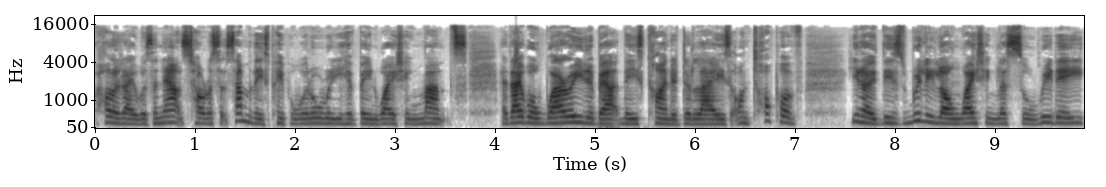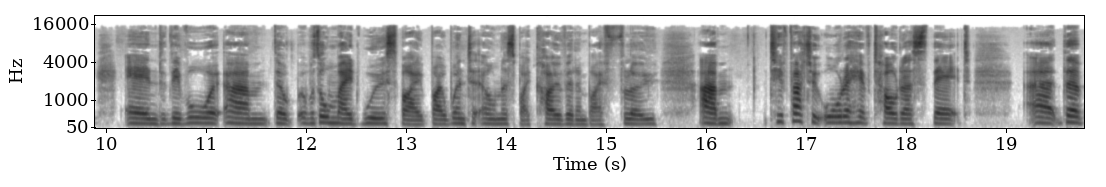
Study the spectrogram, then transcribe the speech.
holiday was announced told us that some of these people would already have been waiting months. They were worried about these kind of delays on top of you know, there's really long waiting lists already, and they've all um, it was all made worse by by winter illness, by COVID, and by flu. Um, Te Whatu Ora have told us that uh, the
